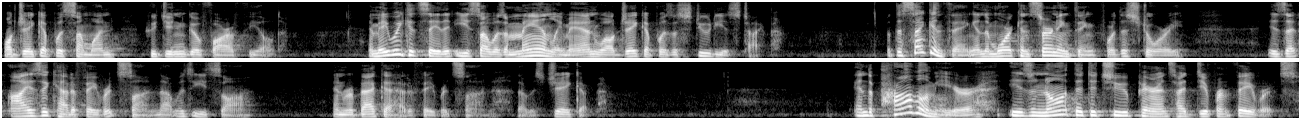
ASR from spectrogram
while Jacob was someone who didn't go far afield. And maybe we could say that Esau was a manly man while Jacob was a studious type. But the second thing, and the more concerning thing for the story, is that Isaac had a favorite son, that was Esau, and Rebekah had a favorite son, that was Jacob. And the problem here is not that the two parents had different favorites.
